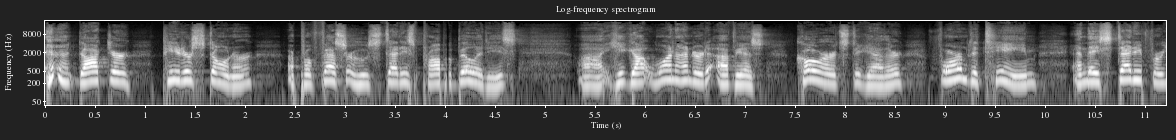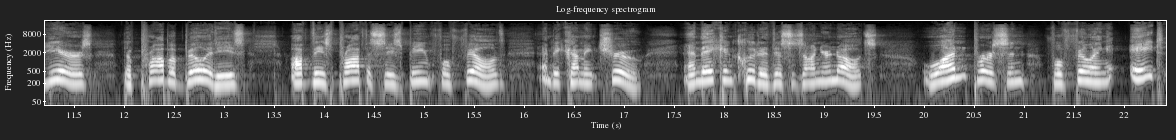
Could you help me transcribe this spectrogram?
Dr. Peter Stoner, a professor who studies probabilities, uh, he got 100 of his cohorts together, formed a team, and they studied for years the probabilities of these prophecies being fulfilled and becoming true. And they concluded this is on your notes one person fulfilling eight,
